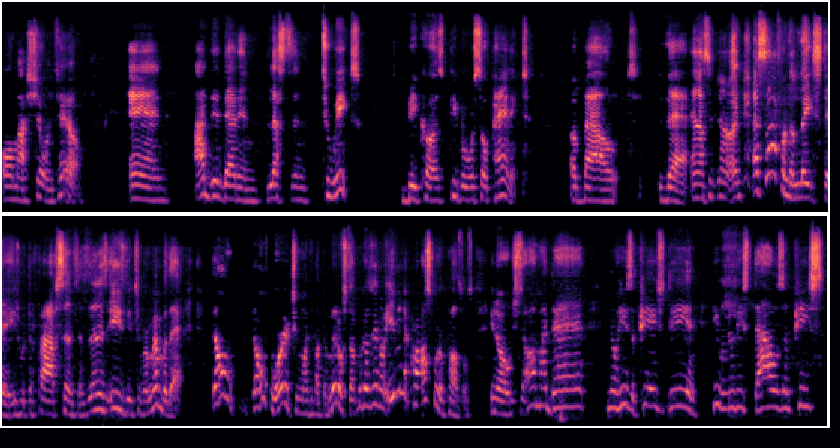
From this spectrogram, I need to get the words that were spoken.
all my show and tell. And I did that in less than two weeks because people were so panicked about that. And I said, you know, aside from the late stage with the five senses, then it's easy to remember that. Don't don't worry too much about the middle stuff because you know even the crossword puzzles. You know, she said, "Oh, my dad, you know, he's a PhD and he would do these thousand piece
